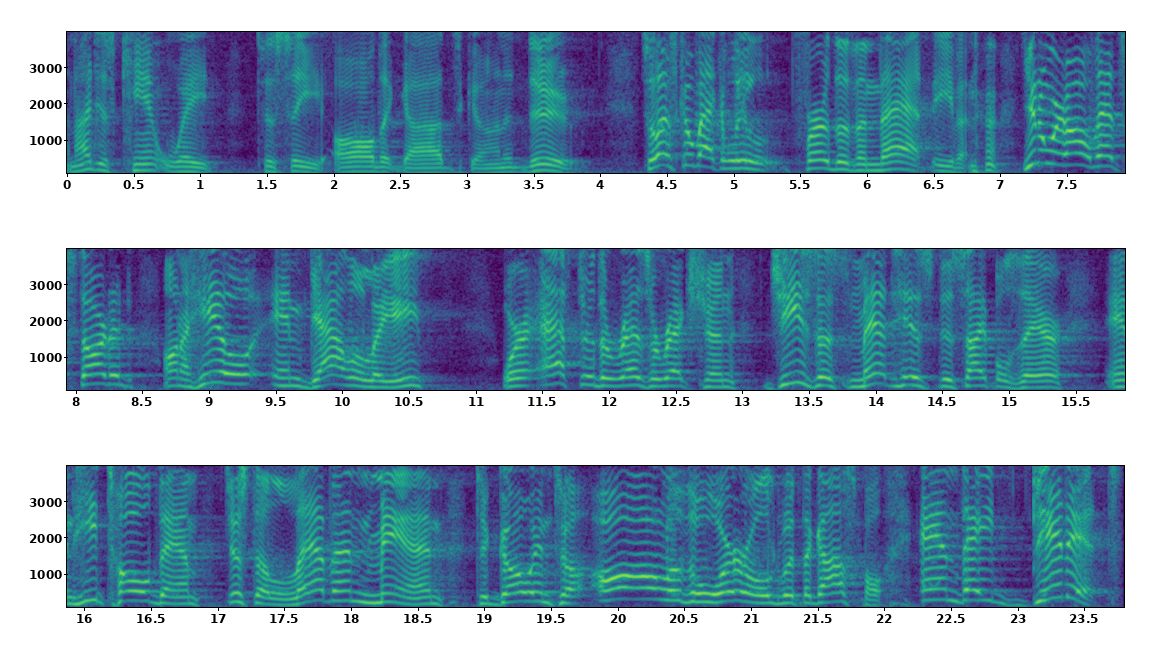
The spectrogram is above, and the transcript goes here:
And I just can't wait to see all that God's going to do. So let's go back a little further than that, even. You know where all that started? On a hill in Galilee, where after the resurrection, Jesus met his disciples there and he told them, just 11 men, to go into all of the world with the gospel. And they did it.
